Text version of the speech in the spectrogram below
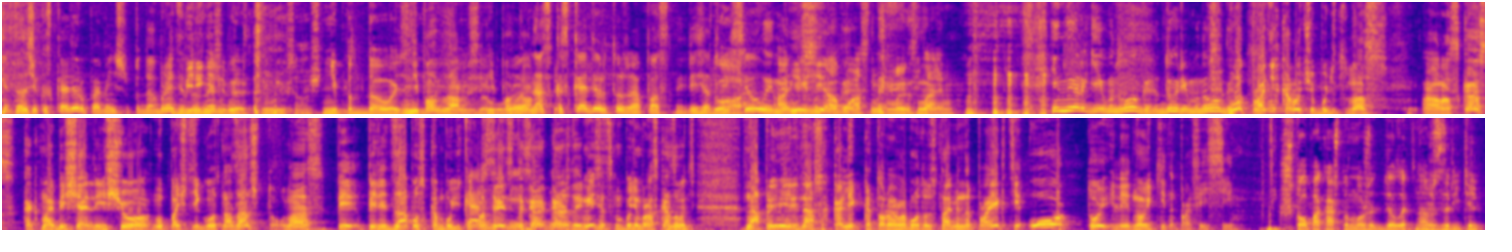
Нет, надо еще каскадеру поменьше подобрать, Береги знаешь, себя, будет... Клим Александрович, не поддавайся. Не поддамся, не поддамся. у нас каскадеры тоже опасные. Ребята Да. веселые, энергии Они все много. опасны, мы знаем. Энергии много, дури много. Вот про них, короче, будет у нас а, рассказ, как мы обещали еще, ну, почти год назад, что у нас пе- перед запуском будет Каждый непосредственно месяц, да. каждый месяц мы будем рассказывать на примере наших коллег, которые работают с нами на проекте, о той или иной кинопрофессии. Что пока что может делать наш зритель?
